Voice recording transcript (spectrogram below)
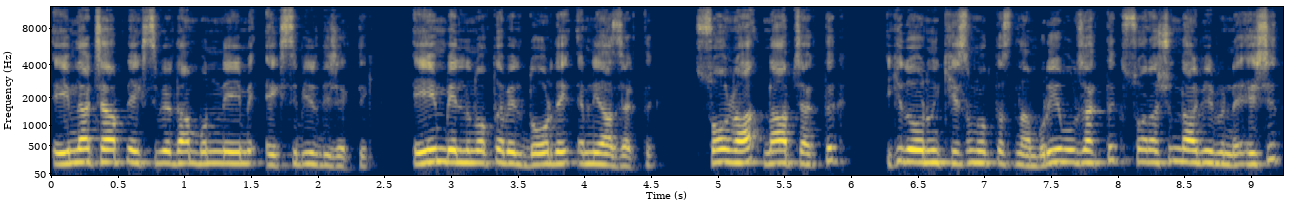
eğimler çarpımı eksi 1'den bunun eğimi eksi 1 diyecektik. Eğim belli nokta belli doğru denklemini yazacaktık. Sonra ne yapacaktık? İki doğrunun kesim noktasından burayı bulacaktık. Sonra şunlar birbirine eşit.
